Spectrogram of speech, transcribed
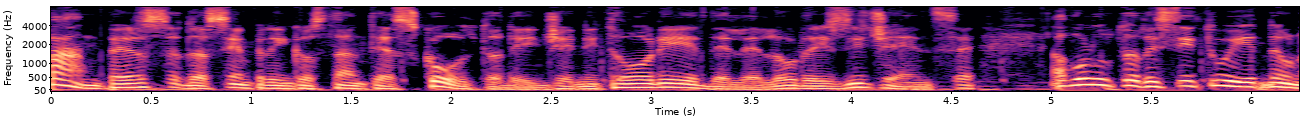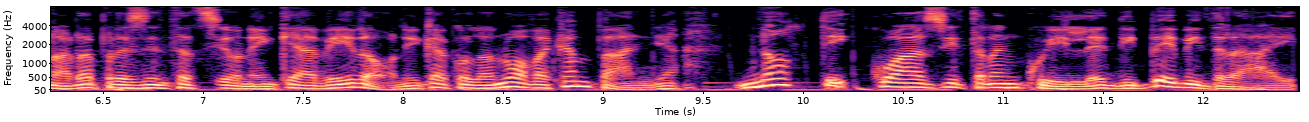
Pampers, da sempre in costante ascolto dei genitori e delle loro esigenze, ha voluto restituirne una rappresentazione in chiave ironica con la nuova campagna Notti quasi tranquille di Baby Dry,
